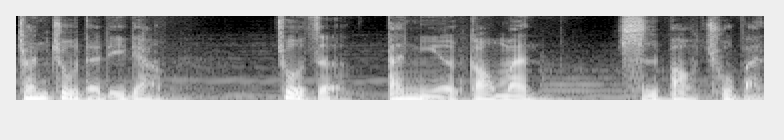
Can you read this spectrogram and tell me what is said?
专注的力量，作者丹尼尔·高曼，时报出版。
